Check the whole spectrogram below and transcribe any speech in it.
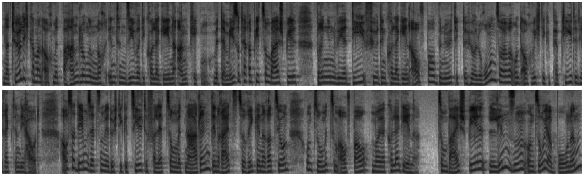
Natürlich kann man auch mit Behandlungen noch intensiver die Kollagene ankicken. Mit der Mesotherapie zum Beispiel bringen wir die für den Kollagenaufbau benötigte Hyaluronsäure und auch wichtige Peptide direkt in die Haut. Außerdem setzen wir durch die gezielte Verletzung mit Nadeln den Reiz zur Regeneration und somit zum Aufbau neuer Kollagene. Zum Beispiel Linsen und Sojabohnen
